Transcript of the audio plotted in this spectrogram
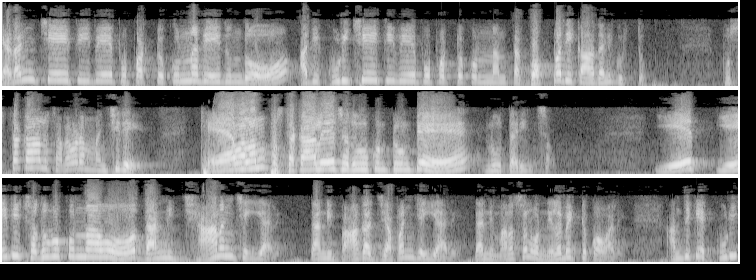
ఎడం చేతి వైపు పట్టుకున్నది ఏదుందో అది కుడి చేతి వైపు పట్టుకున్నంత గొప్పది కాదని గుర్తు. పుస్తకాలు చదవడం మంచిదే. కేవలం పుస్తకాలే చదువుకుంటుంటే నువ్వు తరించవు. ఏ ఏది చదువుకున్నావో దాన్ని ధ్యానం చెయ్యాలి. దాన్ని బాగా జపం చెయ్యాలి. దాన్ని మనసులో నిలబెట్టుకోవాలి. అందుకే కుడి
